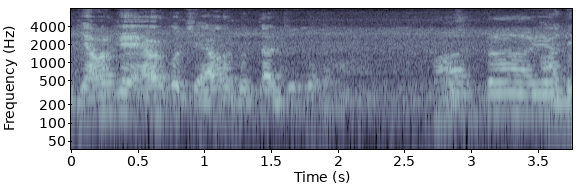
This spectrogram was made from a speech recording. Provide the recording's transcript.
ఇంకెవరికి ఎవరికి వచ్చి ఎవరికి గుర్తాలు చెప్పాను? అది.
